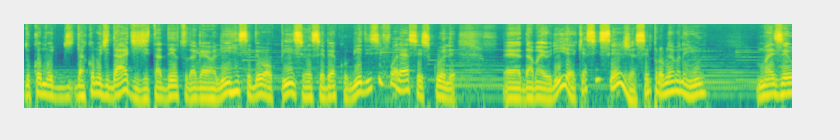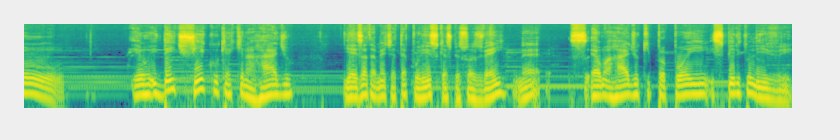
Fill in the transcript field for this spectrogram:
do da comodidade de estar dentro da gaiolinha, receber o alpiste, receber a comida, e se for essa a escolha é, da maioria, que assim seja, sem problema nenhum. Mas eu, eu identifico que aqui na rádio, e é exatamente até por isso que as pessoas vêm, né? É uma rádio que propõe espírito livre.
